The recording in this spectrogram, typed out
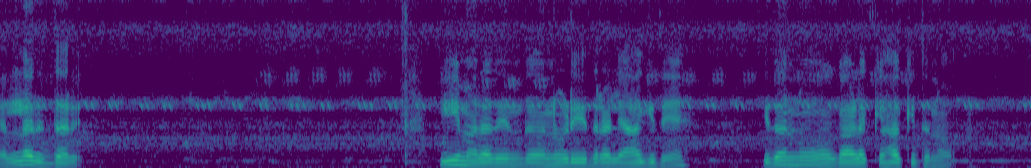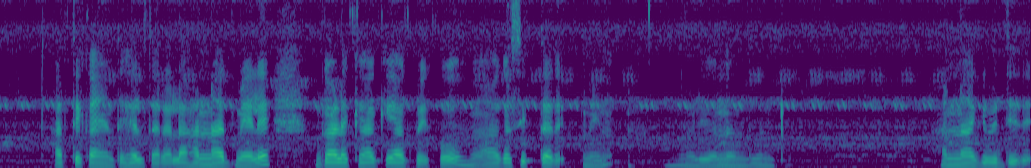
ಎಲ್ಲರಿದ್ದಾರೆ. ಈ ಮರದಿಂದ ನೋಡಿ ಇದರಲ್ಲಿ ಆಗಿದೆ. ಇದನ್ನು ಗಾಳಕ್ಕೆ ಹಾಕಿದ್ದು ನಾವು. ಹತ್ತಿಕಾಯಿ ಅಂತ ಹೇಳ್ತಾರಲ್ಲ ಹಣ್ಣಾದ ಮೇಲೆ ಗಾಳಕ್ಕೆ ಹಾಕಿ ಹಾಕಬೇಕು. ಆಗ ಸಿಗ್ತದೆ ಮೀನು. ನೋಡಿ ಒಂದೊಂದು ಉಂಟು ಹಣ್ಣಾಗಿ ಬಿದ್ದಿದೆ.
